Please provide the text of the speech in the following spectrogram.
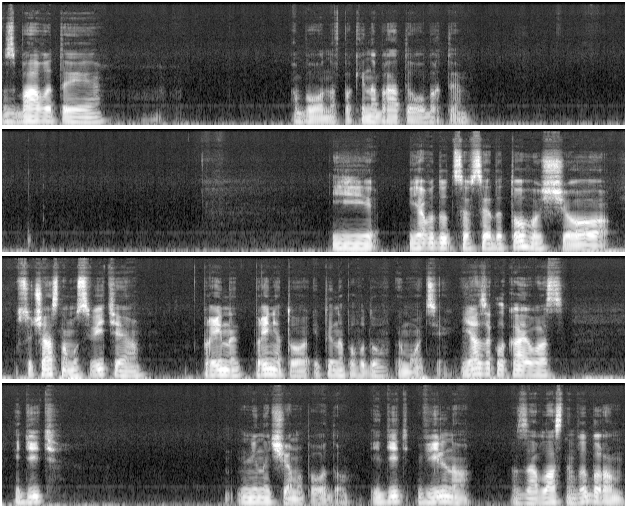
збавити або навпаки набрати оберти. І я веду це все до того, що в сучасному світі прийнято йти на поводу в емоцій. Я закликаю вас, ідіть ні на чому поводу. Ідіть вільно за власним вибором,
